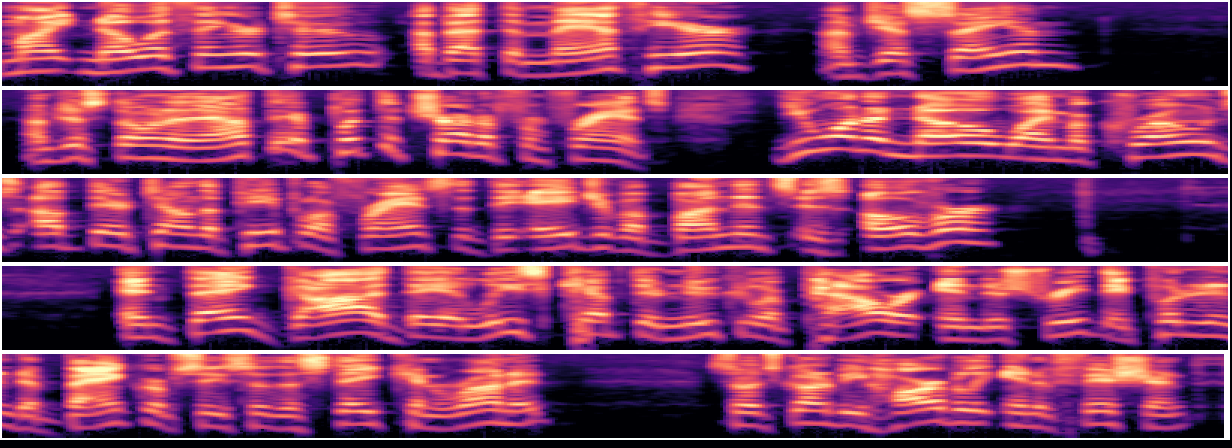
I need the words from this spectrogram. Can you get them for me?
might know a thing or two about the math here. I'm just saying. I'm just throwing it out there. Put the chart up from France. You want to know why Macron's up there telling the people of France that the age of abundance is over? And thank God they at least kept their nuclear power industry. They put it into bankruptcy so the state can run it. So it's going to be horribly inefficient.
